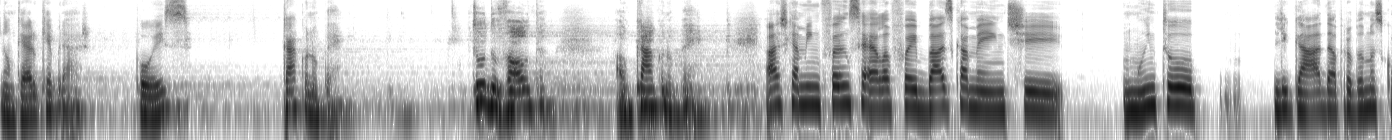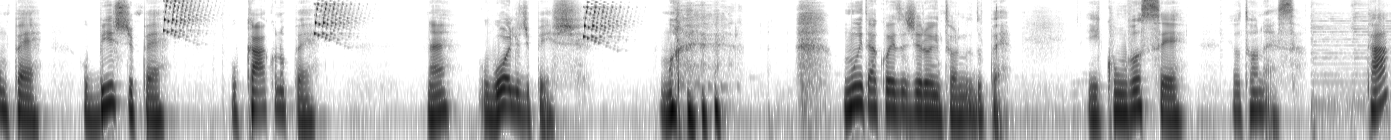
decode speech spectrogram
Não quero quebrar, pois caco no pé. Tudo volta ao caco no pé. Acho que a minha infância ela foi basicamente muito ligada a problemas com o pé, o bicho de pé, o caco no pé, né? O olho de peixe. Muita coisa girou em torno do pé. E com você, eu tô nessa. Tá?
